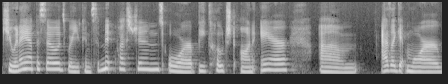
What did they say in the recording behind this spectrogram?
Q&A episodes where you can submit questions or be coached on air. Um, as I get more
